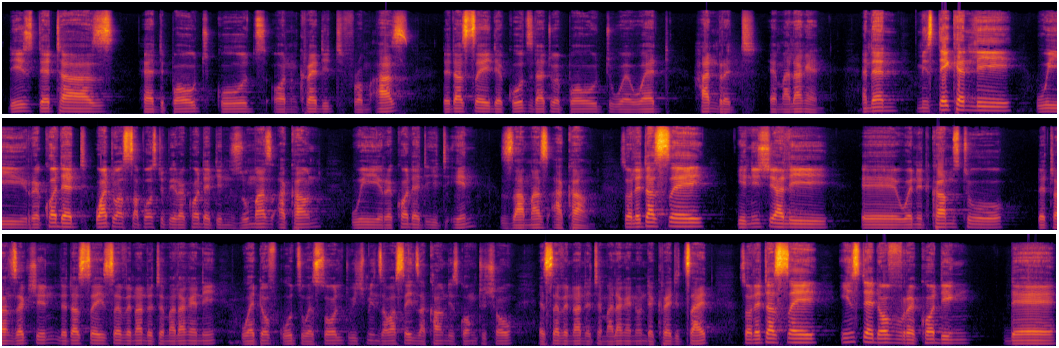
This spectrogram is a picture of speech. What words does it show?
These debtors had bought goods on credit from us. Let us say the goods that were bought were worth 100 emalangen. And then mistakenly we recorded what was supposed to be recorded in Zuma's account. We recorded it in Zama's account. So let us say initially uh, when it comes to the transaction, let us say 700 Malangeni worth of goods were sold, which means our sales account is going to show a 700 Malangeni on the credit side. So let us say instead of recording the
